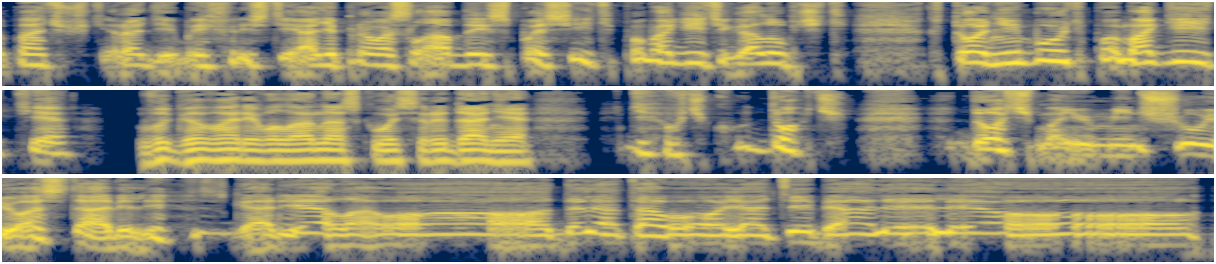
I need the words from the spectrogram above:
«Батюшки, родимые христиане православные, спасите, помогите, голубчики! Кто-нибудь помогите!» — выговаривала она сквозь рыдания. Девочку, дочь, дочь мою меньшую оставили, сгорела, о, для того я тебя лелео.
